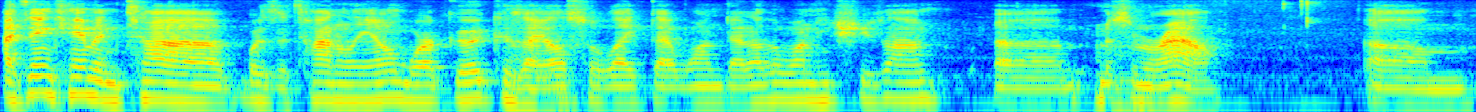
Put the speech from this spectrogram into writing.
I think him and Ta, what is it, Tanna Leone work good because I Mhm. also like that one, that other one he, she's on, um, Mr. Mhm. Morale. Um,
